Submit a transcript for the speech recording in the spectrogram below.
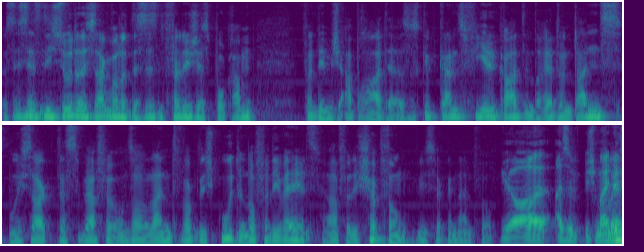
Es ist jetzt nicht so, dass ich sagen würde, das ist ein völliges Programm, von dem ich abrate. Also es gibt ganz viel, gerade in der Redundanz, wo ich sage, das wäre für unser Land wirklich gut und auch für die Welt, ja, für die Schöpfung, wie es ja genannt wird. Ja, also ich meine,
